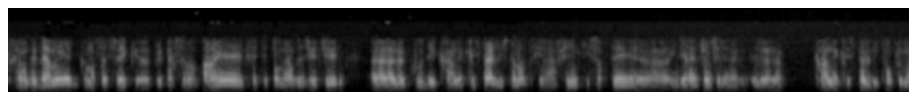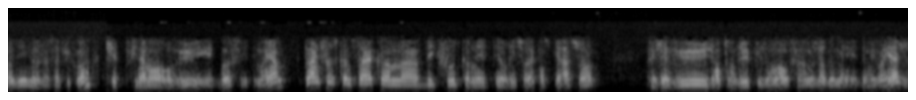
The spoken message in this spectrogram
Triangle des Bermudes, comment ça se fait que plus personne en parlait, que c'était tombé en désuétude. Euh, le coup des crânes de cristal, justement, parce qu'il y avait un film qui sortait, euh, Indiana Jones et le, crâne de cristal du temple maudit, je sais plus quoi. J'ai finalement revu et bof, il était moyen. Plein de choses comme ça, comme euh, Bigfoot, comme les théories sur la conspiration que j'ai vu, j'ai entendu plus ou moins au fur et à mesure de mes, de mes voyages.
